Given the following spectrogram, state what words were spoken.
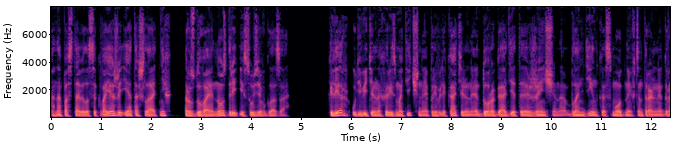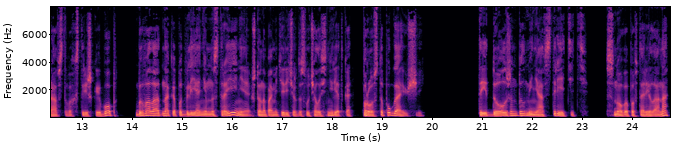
Она поставила саквояжи и отошла от них, раздувая ноздри и сузив глаза. Клер, удивительно харизматичная, привлекательная, дорого одетая женщина, блондинка с модной в центральных графствах стрижкой боб, бывала, однако, под влиянием настроения, что на памяти Ричарда случалось нередко, просто пугающей. «Ты должен был меня встретить», — снова повторила она,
